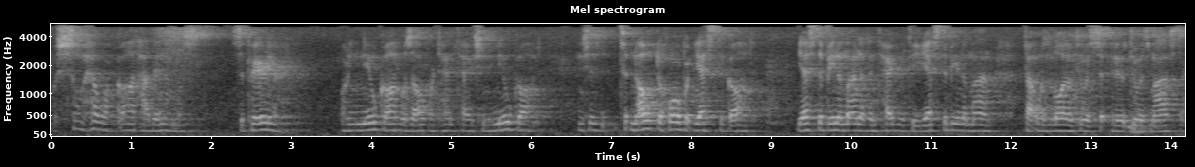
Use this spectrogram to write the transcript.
But somehow what God had in him was superior. Or he knew God was over temptation. He knew God. And he says, no to her, but yes to God. Yes to being a man of integrity. Yes to being a man that was loyal to his, to his master.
